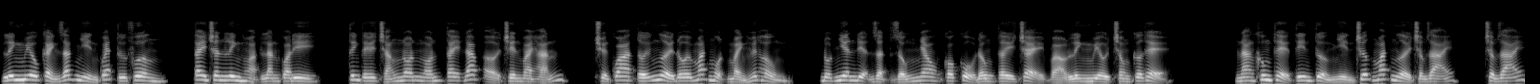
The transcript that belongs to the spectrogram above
Linh miêu cảnh giác nhìn quét tứ phương, tay chân linh hoạt lăn qua đi, tinh tế trắng non ngón tay đáp ở trên vai hắn, chuyển qua tới người đôi mắt một mảnh huyết hồng, đột nhiên điện giật giống nhau có cổ đông tây chảy vào linh miêu trong cơ thể. Nàng không thể tin tưởng nhìn trước mắt người chậm rãi, chậm rãi,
